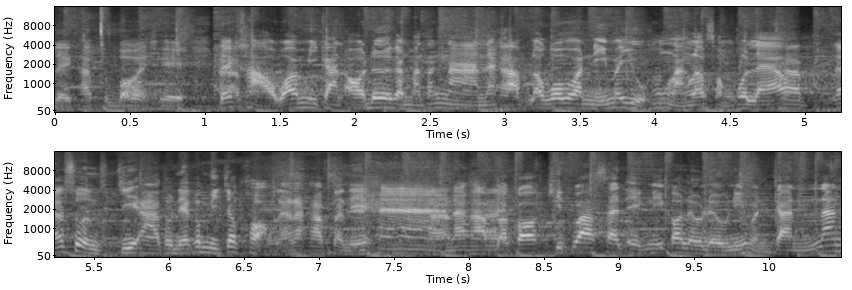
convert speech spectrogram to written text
เลยครับคุณบอยโอเคได้ข่าวว่ามีการออเดอร์กันมาตั้งนานนะครับแล้วก็วันนี้มาอยู่ข้างหลังเราสองคนแล้วครับและส่วน GR ตัวเนี้ยก็มีเจ้าของแล้วนะครับตอนนี้แฮ่นะครับใช่แล้วก็คิดว่า ZX นี้ก็เร็วๆนี้เหมือนกัน นั่น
